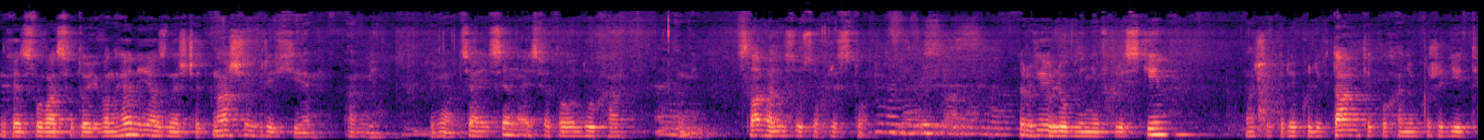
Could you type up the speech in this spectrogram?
Нехай слова Святого Євангелія знищать наші гріхи. Амінь. Ім'я Отця і Сина, і Святого Духа. Амінь. Слава Ісусу Христу! Дорогі улюблені в Христі, наші колектанти, кохані Божі діти.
